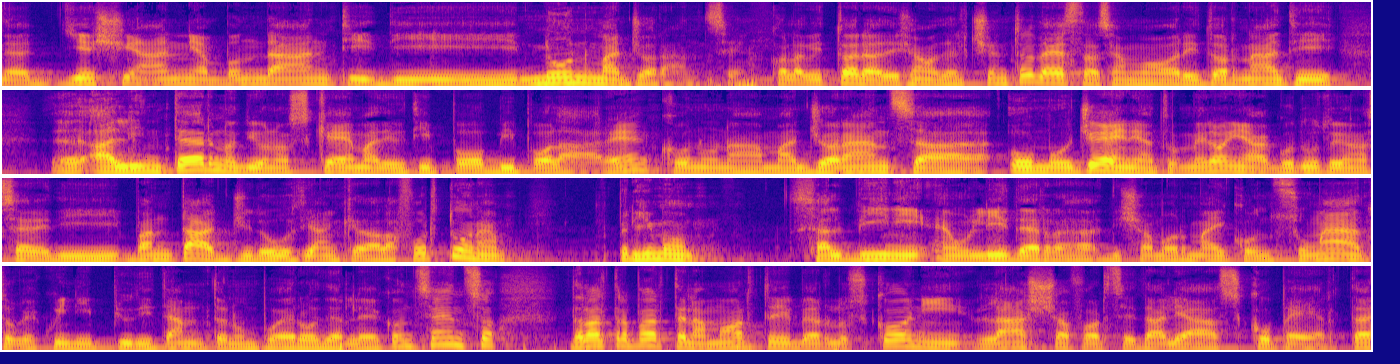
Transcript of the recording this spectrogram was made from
eh, dieci anni abbondanti di non maggioranze. Con la vittoria diciamo, del centrodestra siamo ritornati eh, all'interno di uno schema di tipo bipolare con una maggioranza omogenea. Meloni ha goduto di una serie di vantaggi dovuti anche dalla fortuna. Primo, Salvini è un leader diciamo ormai consumato che quindi più di tanto non può eroderle consenso. Dall'altra parte la morte di Berlusconi lascia Forza Italia scoperta.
